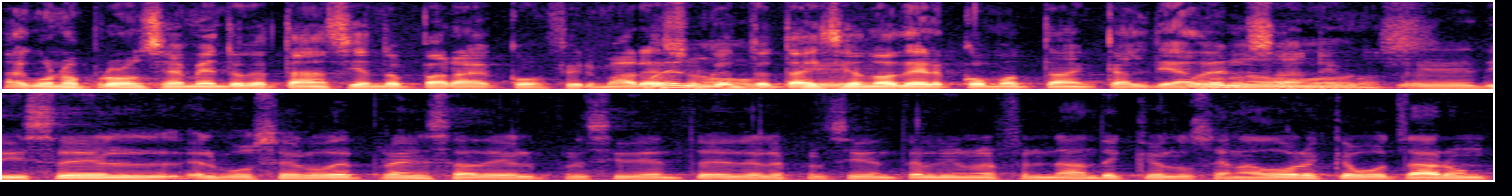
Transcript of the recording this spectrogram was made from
algunos pronunciamientos que están haciendo para confirmar eso que usted está diciendo de cómo están caldeados los ánimos. Eh, dice el, vocero de prensa del presidente del presidente Leonel Fernández que los senadores que votaron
